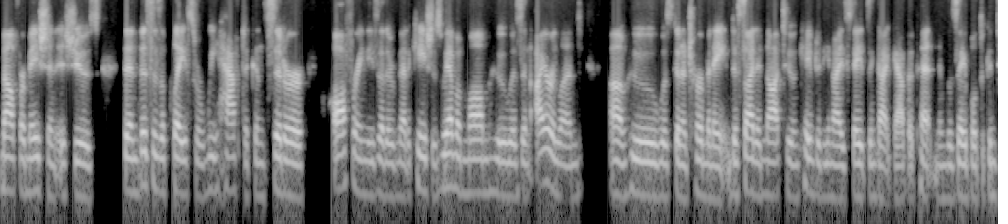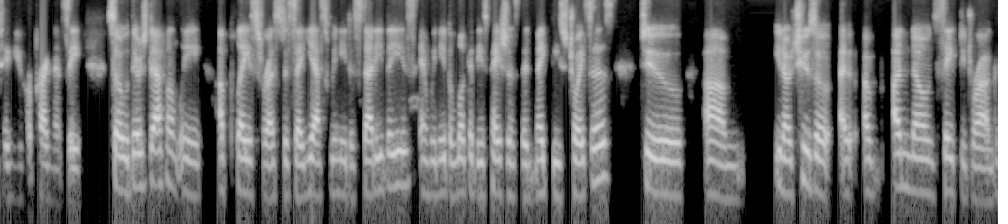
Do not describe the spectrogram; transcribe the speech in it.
malformation issues. Then this is a place where we have to consider offering these other medications. We have a mom who was in Ireland um, who was going to terminate and decided not to and came to the United States and got gabapentin and was able to continue her pregnancy. So there's definitely a place for us to say, yes, we need to study these and we need to look at these patients that make these choices to, um, you know, choose a, a, a unknown safety drug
